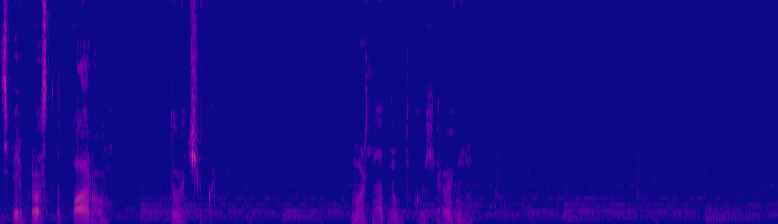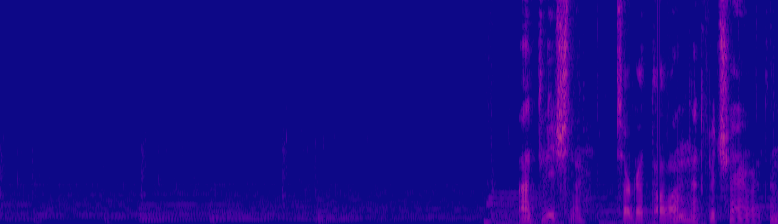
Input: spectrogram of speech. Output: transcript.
Теперь просто пару точек. Можно одну такую херовину. Отлично. Все готово. Отключаем это.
